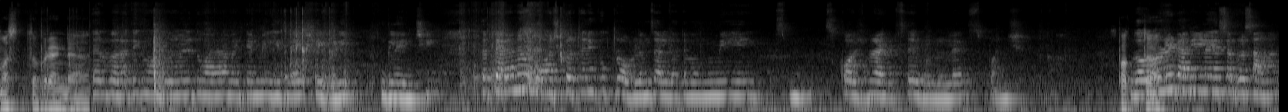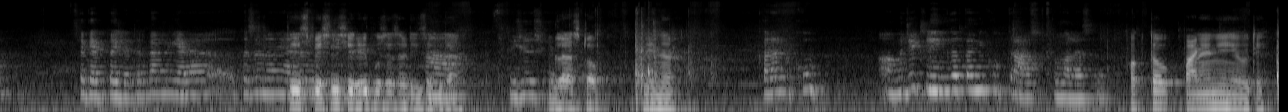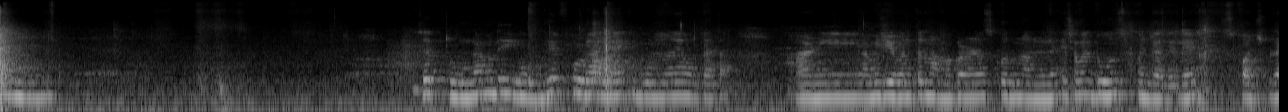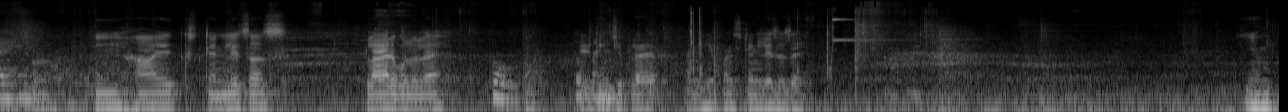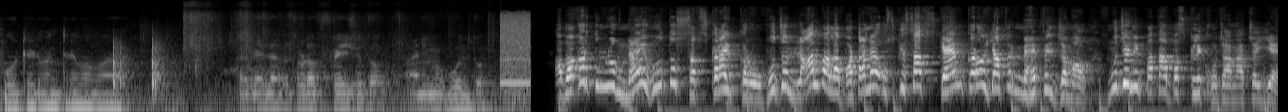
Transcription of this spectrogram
मस्त ब्रँड आहे. तर परत एक महत्त्वाचं म्हणजे तुम्हाला माहिती आहे मी घेतलं आहे शेगडी ग्लेनची. तर त्याला ना वॉश करताना खूप प्रॉब्लेम चालले होते. मग मी स्कॉच ब्राईटचं बोलवलं आहे स्पंज फक्त. गौरवने टाकलेलं आहे सगळं सामान. सगळ्यात पहिलं तर कारण याला कसं ना ते याला- स्पेशल शेगडी पुसासाठी हां, स्पेशल ग्लास टॉप क्लीनर कारण खूप अं, म्हणजे क्लीन करताना खूप त्रास होतो मला असं. फक्त पाण्याने हे होते. जर तोंडामध्ये एवढे फोड आले आहे की बोलणं नाही होत आता. आणि आम्ही जेवण तर मामाकडूनच करून आलेलं आहे. याच्यामध्ये दोन स्पंज आलेले आहे स्कॉच ब्राईट आणि हा एक स्टेनलेसचाच प्लायर बोलवला आहे हो। तो एट इंची प्लायर आणि हे पण स्टेनलेसच आहे. इम्पोर्टेड म्हणते बाबा. तर काही आता थोडा फ्रेश होतो आणि मग बोलतो. अब अगर तुम लोग नए हो तो सब्सक्राइब करो। वो जो लाल वाला बटन है उसके साथ स्कैम करो या फिर महफिल जमाओ। मुझे नहीं पता बस क्लिक हो जाना चाहिए।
